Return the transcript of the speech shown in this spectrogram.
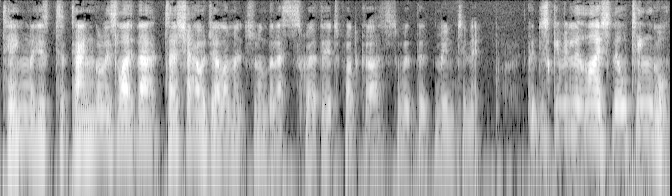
ting is to tangle. It's like that uh, shower gel I mentioned on the Leicester Square Theatre podcast with the mint in it. Could just give you a little nice little tingle.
